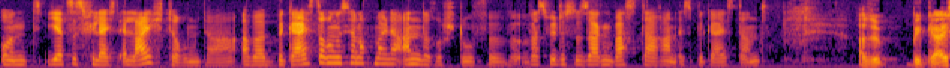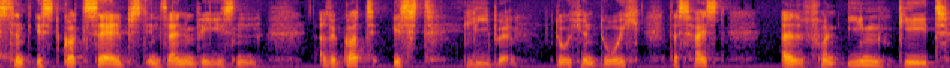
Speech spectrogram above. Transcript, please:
und jetzt ist vielleicht Erleichterung da, aber Begeisterung ist ja nochmal eine andere Stufe. Was würdest du sagen, was daran ist begeisternd? Also begeisternd ist Gott selbst in seinem Wesen. Also Gott ist Liebe durch und durch. Das heißt, also von ihm geht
